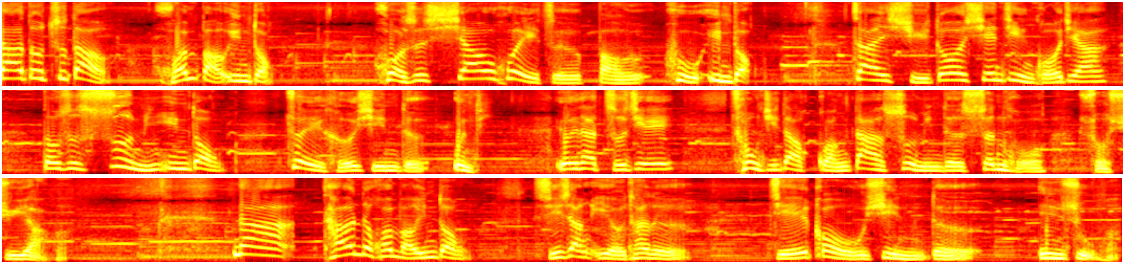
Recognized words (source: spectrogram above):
大家都知道，环保运动或者是消费者保护运动，在许多先进国家都是市民运动。最核心的问题，因为它直接冲击到广大市民的生活所需要哈。那台湾的环保运动实际上也有它的结构性的因素哈。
